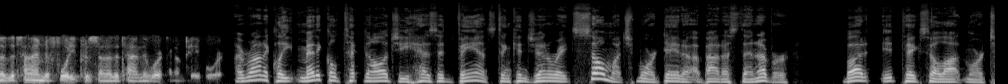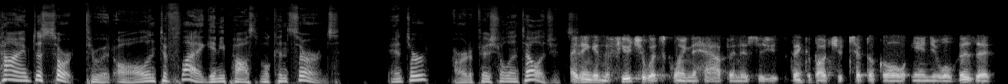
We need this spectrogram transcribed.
of the time to 40% of the time they're working on paperwork. Ironically, medical technology has advanced and can generate so much more data about us than ever but it takes a lot more time to sort through it all and to flag any possible concerns. Enter artificial intelligence. I think in the future, what's going to happen is as you think about your typical annual visit,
